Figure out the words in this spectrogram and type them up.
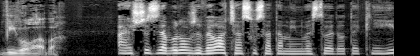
vyvoláva? A ešte si zabudol, že veľa času sa tam investuje do tej knihy.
